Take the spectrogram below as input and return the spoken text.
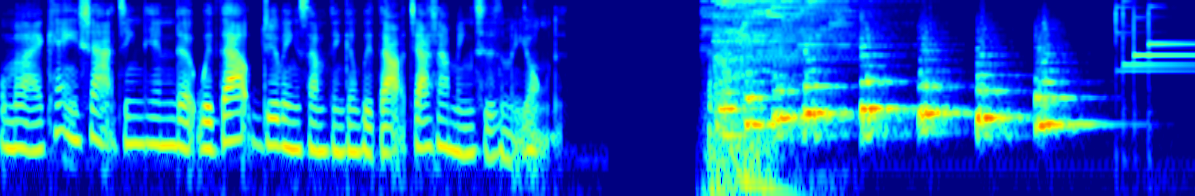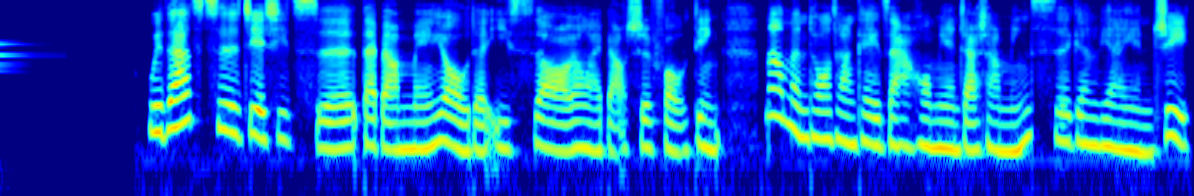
我们来看一下今天的 without doing something 跟 without 加上名词怎么用的。Without 是介系词，代表没有的意思哦，用来表示否定。那我们通常可以在后面加上名词跟 v-i-n-g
